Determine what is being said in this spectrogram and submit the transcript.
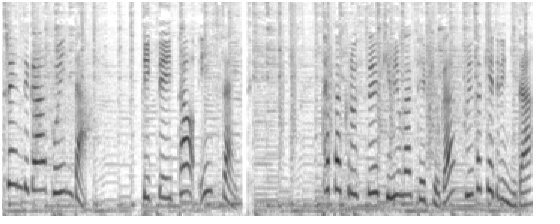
트렌드가 보인다. 빅데이터 insight. 타파크로스 김용학 대표가 분석해드립니다.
